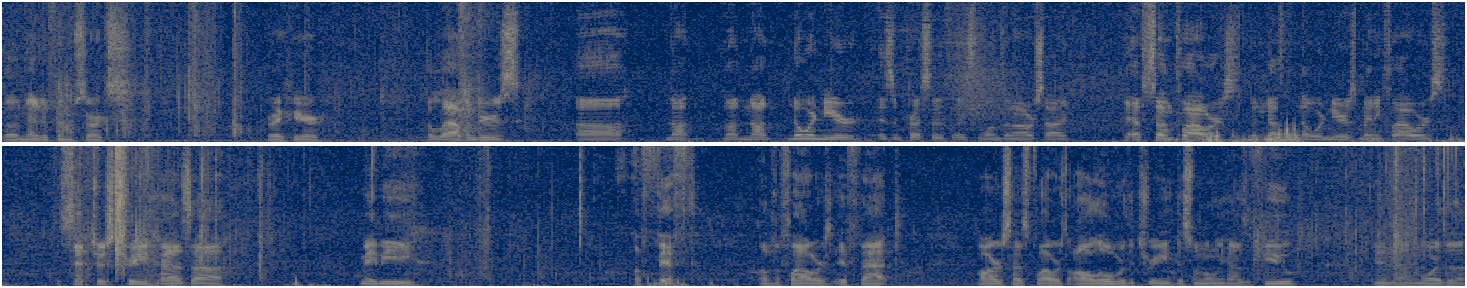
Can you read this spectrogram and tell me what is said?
so Netafim starts right here. The lavenders, uh, not, not, not nowhere near as impressive as the ones on our side. They have some flowers, but nothing, nowhere near as many flowers. The citrus tree has uh, maybe a fifth of the flowers, if that. Ours has flowers all over the tree. This one only has a few, and uh, more of the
